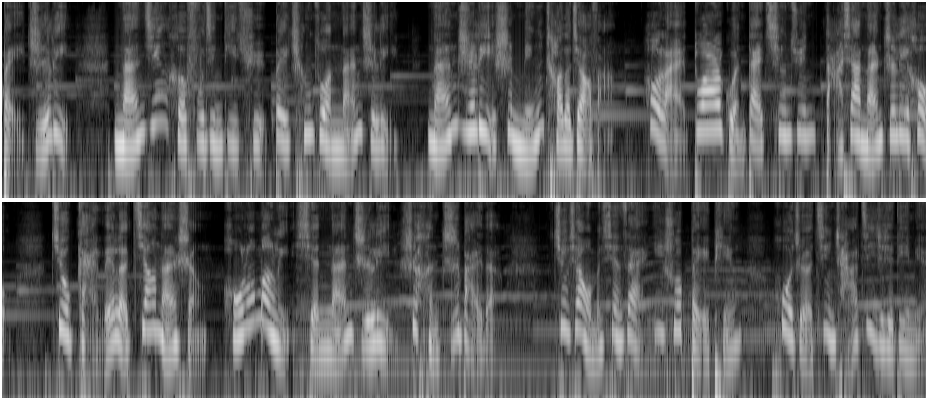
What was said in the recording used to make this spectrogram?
北直隶，南京和附近地区被称作南直隶。南直隶是明朝的叫法。后来，多尔衮带清军打下南直隶后，就改为了江南省。《红楼梦》里写南直隶是很直白的，就像我们现在一说北平或者晋察冀这些地名，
